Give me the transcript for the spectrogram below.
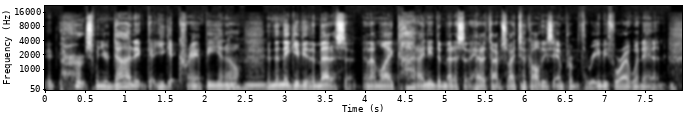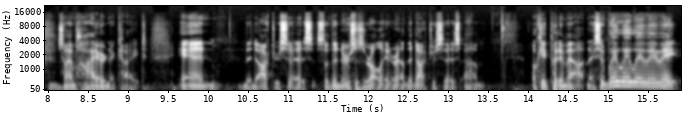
it hurts when you're done. It you get crampy, you know, Mm-hmm. and then they give you the medicine, and I'm like, God, I need the medicine ahead of time. So I took all these Imprim three before I went in. Mm-hmm. So I'm higher than a kite, and the doctor says. So the nurses are all laying around. The doctor says, um, "Okay, put him out." And I said, "Wait, wait, wait, wait, wait."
